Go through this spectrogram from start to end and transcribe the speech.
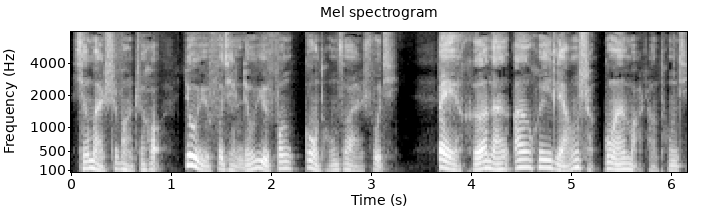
刑满释放之后，又与父亲刘玉峰共同作案数起，被河南、安徽两省公安网上通缉。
